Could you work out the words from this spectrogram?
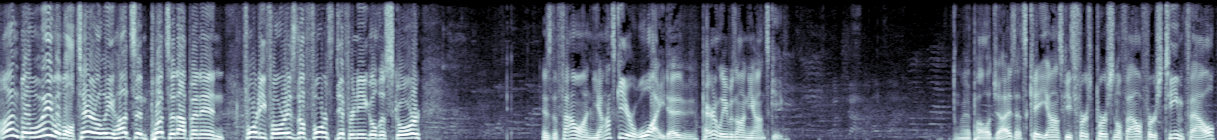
Unbelievable. Tara Lee Hudson puts it up and in. 44 is the fourth different Eagle to score. Is the foul on Jansky or White? Uh, apparently it was on Jansky. I apologize. That's Kate Jansky's first personal foul, first team foul.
